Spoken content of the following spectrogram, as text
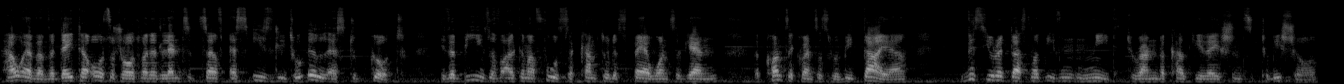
However, the data also shows that it lends itself as easily to ill as to good. If the beings of Ultima Thule succumb to despair once again, the consequences will be dire, this unit does not even need to run the calculations to be sure.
